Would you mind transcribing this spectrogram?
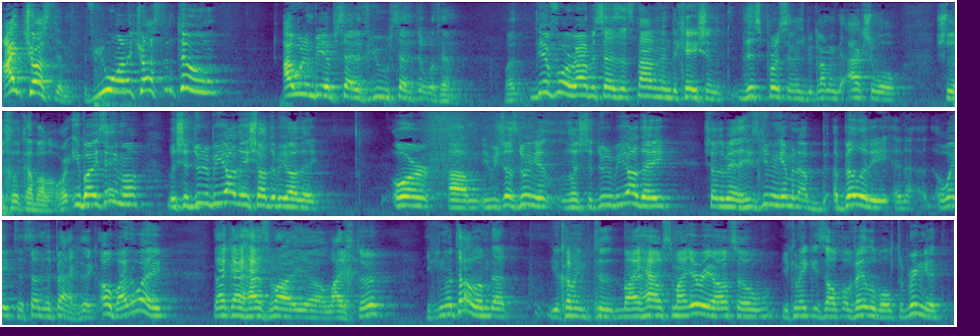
I trust him. If you want to trust him too, I wouldn't be upset if you sent it with him. But therefore, Rabbi says it's not an indication that this person is becoming the actual Or seima l'shadur biyadei shad biyadei. Or um, he was just doing it l'shadur biyadei shad biyadei. He's giving him an ability and a, way to send it back. He's like, oh, by the way, that guy has my uh, leichter. You can go tell him that you're coming to my house, my area, so you can make yourself available to bring it.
